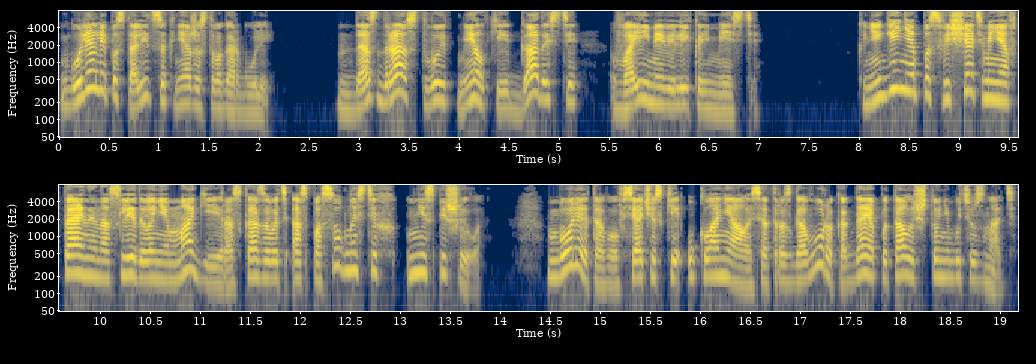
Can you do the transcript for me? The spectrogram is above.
гуляли по столице княжества Горгулей. Да здравствуют мелкие гадости во имя великой мести. Княгиня посвящать меня в тайны наследования магии и рассказывать о способностях не спешила. Более того, всячески уклонялась от разговора, когда я пыталась что-нибудь узнать.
